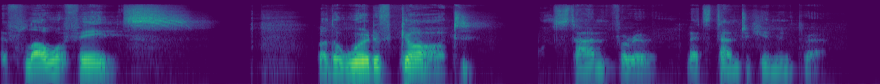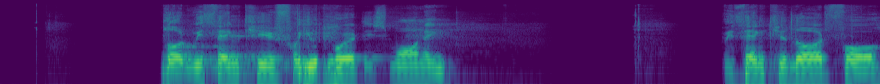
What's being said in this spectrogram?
the flower fades, but the word of God will stand forever. Let's stand to him in prayer. Lord, we thank you for your word this morning. We thank you, Lord, for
